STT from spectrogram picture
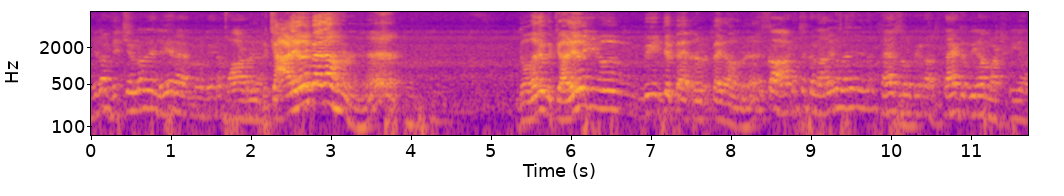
ਜਿਹੜਾ ਵਿੱਚ ਉਹਨਾਂ ਦੇ ਲੇਅਰ ਹੈ ਮਤਲਬ ਇਹਦਾ ਹੈ ਵਿਚਾਲੇ ਹੀ ਪੈਦਾ ਹੋਣਾ। ਦੋਹਾਂ ਦੇ ਵਿਚਾਲੇ ਹੀ ਬੀਜ ਤੇ ਪੈਦਾ ਹੋਣਾ। ਘਾਟ ਤੇ ਕਿਨਾਰੇ ਨੂੰ ਕਹਿੰਦੇ ਨੇ ਸਹਿ ਸੁਣ ਕੇ ਘਾਟ। ਤੈ ਕਬੀਰਾ ਮੱਠ ਕੀ ਆ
